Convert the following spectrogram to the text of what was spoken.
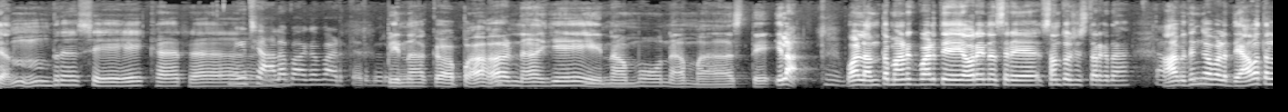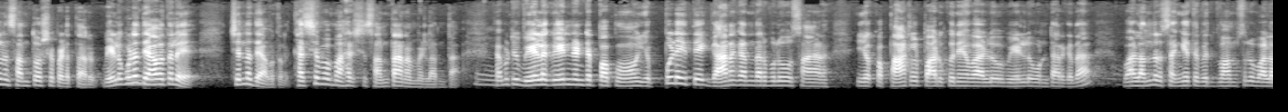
చంద్రశేఖర. మీరు చాలా బాగా పాడతారు పినక పాణయే నమో నమస్తే. ఇలా వాళ్ళు అంత మాటకు పాడితే ఎవరైనా సరే సంతోషిస్తారు కదా? ఆ విధంగా వాళ్ళ దేవతలను సంతోష పెడతారు. వీళ్ళు కూడా దేవతలే చిన్న దేవతలు. కశ్యప మహర్షి సంతానం వీళ్ళంతా. కాబట్టి వీళ్ళకి ఏంటంటే పాపం ఎప్పుడైతే గాన గంధర్వులు సా- ఈ యొక్క పాటలు పాడుకునే వాళ్ళు వీళ్ళు ఉంటారు కదా వాళ్ళందరూ సంగీత విద్వాంసులు వాళ్ళ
